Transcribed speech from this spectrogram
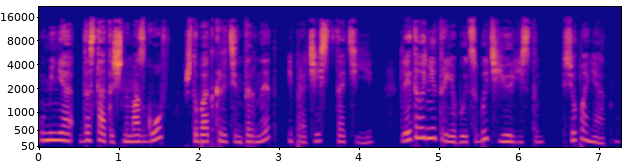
У меня достаточно мозгов, чтобы открыть интернет и прочесть статьи. Для этого не требуется быть юристом. Все понятно.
